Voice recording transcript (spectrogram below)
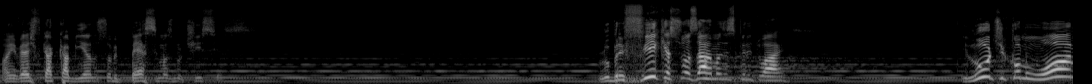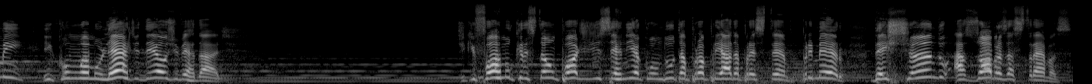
ao invés de ficar caminhando sobre péssimas notícias. lubrifique as suas armas espirituais, e lute como um homem e como uma mulher de Deus de verdade. De que forma o cristão pode discernir a conduta apropriada para esse tempo? Primeiro, deixando as obras das trevas.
